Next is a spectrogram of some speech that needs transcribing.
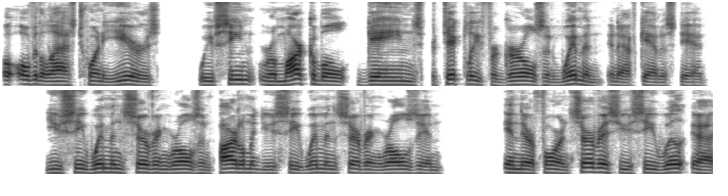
over the last twenty years, We've seen remarkable gains, particularly for girls and women in Afghanistan. You see women serving roles in parliament. You see women serving roles in in their foreign service. You see uh, uh,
